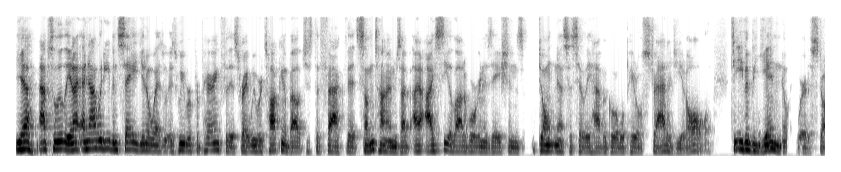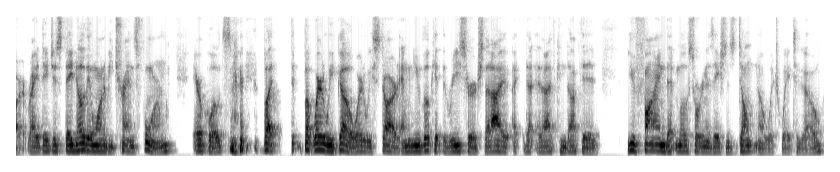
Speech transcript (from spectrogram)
yeah, absolutely. And I, and I would even say, you know, as, as we were preparing for this, right, we were talking about just the fact that sometimes I, I see a lot of organizations don't necessarily have a global payroll strategy at all to even mm-hmm. begin mm-hmm. knowing where to start, right? They just, they know they want to be transformed, air quotes, but, but where do we go? Where do we start? And when you look at the research that I, I that, that I've conducted, you find that most organizations don't know which way to go.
